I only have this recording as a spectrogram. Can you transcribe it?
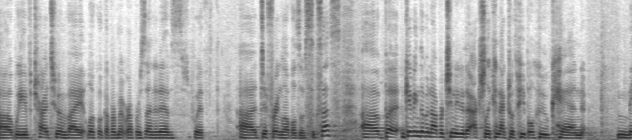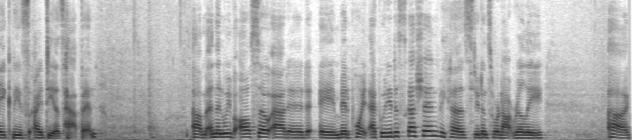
Uh, we've tried to invite local government representatives with uh, differing levels of success, uh, but giving them an opportunity to actually connect with people who can make these ideas happen. Um, and then we've also added a midpoint equity discussion because students were not really uh,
